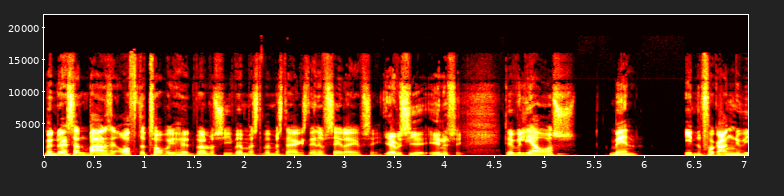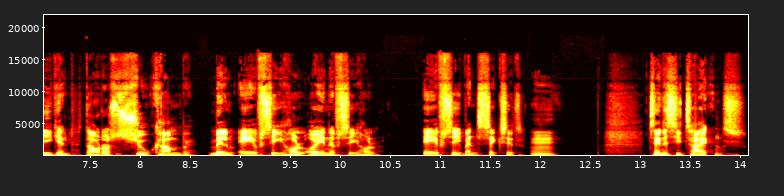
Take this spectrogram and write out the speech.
Men det er sådan bare off the top of your head. Hvad vil du sige? Hvem er, hvem er stærkest? NFC eller AFC? Jeg vil sige NFC. Det vil jeg også. Men i den forgangne weekend, der var der syv kampe mellem AFC-hold og NFC-hold. AFC vandt 6-1. Mm. Tennessee Titans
